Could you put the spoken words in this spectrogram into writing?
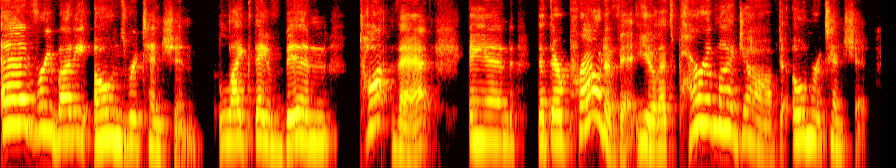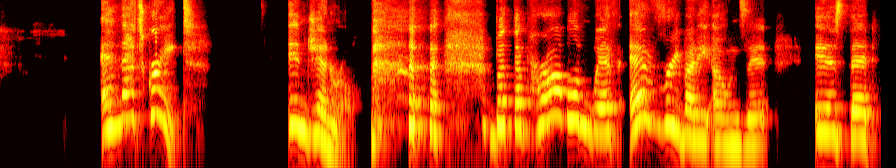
Everybody owns retention, like they've been taught that and that they're proud of it. You know, that's part of my job to own retention. And that's great in general. but the problem with everybody owns it is that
